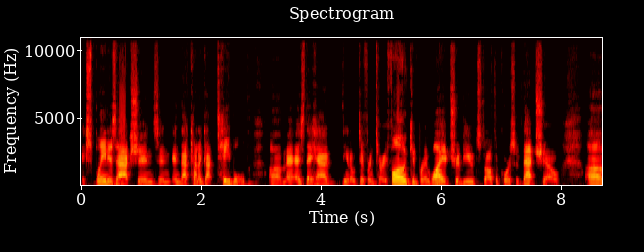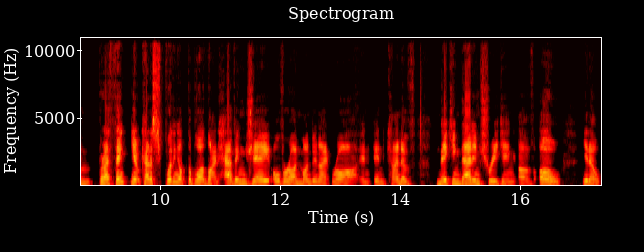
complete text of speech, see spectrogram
explain his actions, and and that kind of got tabled um, as they had you know different Terry Funk and Bray Wyatt tributes throughout the course of that show. Um, but I think you know, kind of splitting up the bloodline, having Jey over on Monday Night Raw, and and kind of making that intriguing of oh you know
